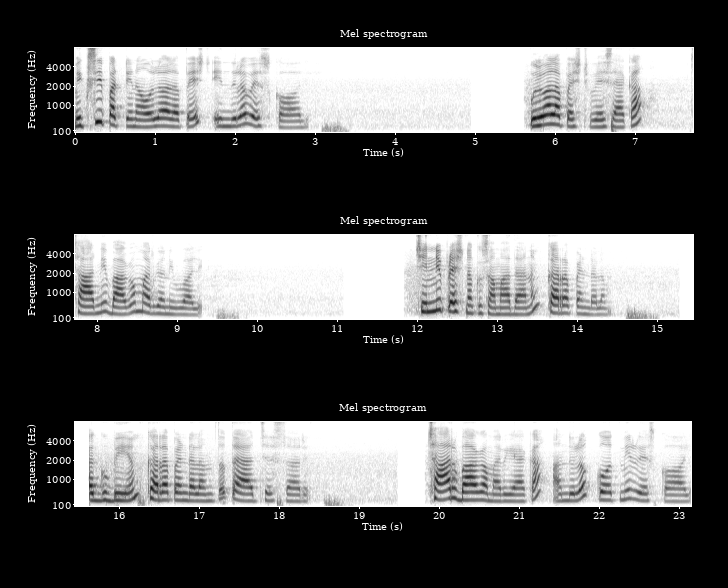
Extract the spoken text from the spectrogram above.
మిక్సీ పట్టిన ఉలవల పేస్ట్ ఇందులో వేసుకోవాలి. ఉలవల పేస్ట్ వేశాక చారుని బాగా మరగనివ్వాలి. చిన్ని ప్రశ్నకు సమాధానం కర్రపెండలం. దగ్గు బియ్యం కర్రపెండలంతో తయారు చేస్తారు. చారు బాగా మరిగాక అందులో కొత్తిమీర వేసుకోవాలి.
